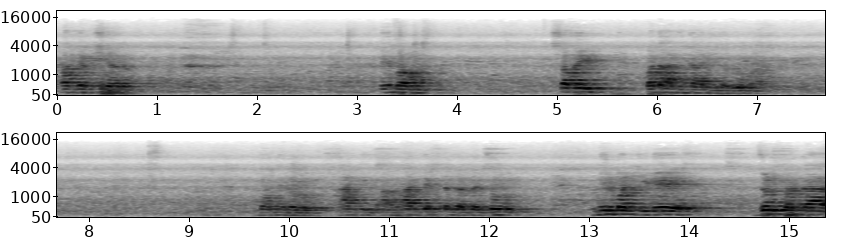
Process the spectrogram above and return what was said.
अध्यक्ष एवं सबै पदाधिकारीहरूमा म मेरो हार्दिक आभार व्यक्त गर्दछु। निर्मलजीले जुन प्रकार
